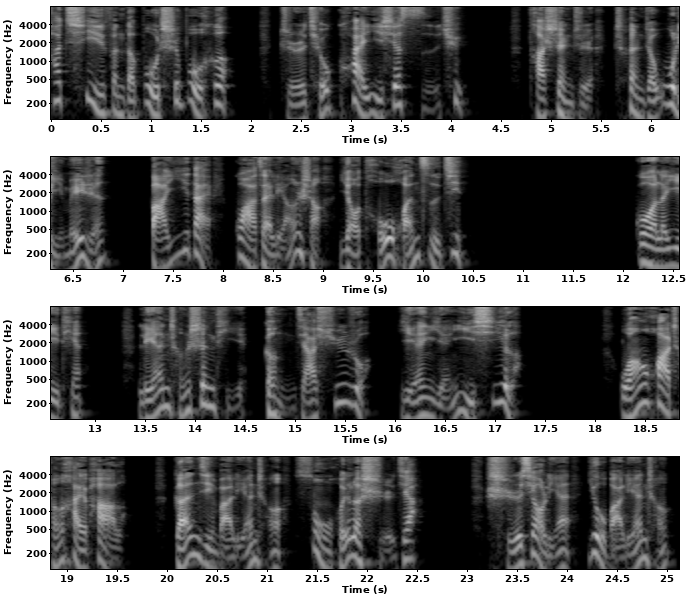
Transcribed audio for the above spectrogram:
他气愤的不吃不喝，只求快一些死去。他甚至趁着屋里没人，把衣带挂在梁上，要投环自尽。过了一天，连城身体更加虚弱。奄奄一息了，王化成害怕了，赶紧把连城送回了史家。史孝廉又把连城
